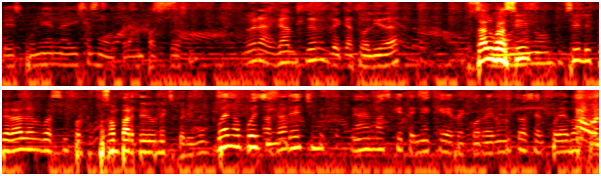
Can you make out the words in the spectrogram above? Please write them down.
les ponían ahí como trampas y todo eso. ¿No eran hamsters de casualidad? Pues algo No, así. no, no. Sí, literal, algo así. Porque pues, son parte de un experimento. Bueno, pues sí, Ajá. de hecho, nada más que tenía que recorrer un hito, hacer pruebas. para-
